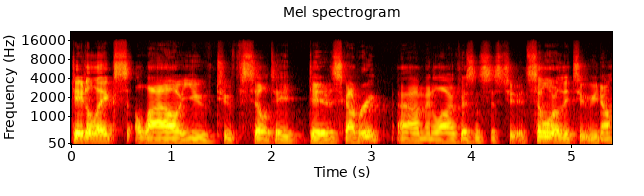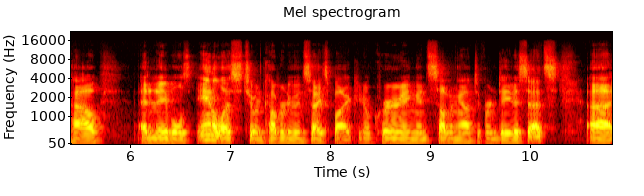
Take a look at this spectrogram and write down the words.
data lakes allow you to facilitate data discovery um, and allowing businesses to, similarly to you know how it enables analysts to uncover new insights by you know querying and subbing out different data sets. Uh,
